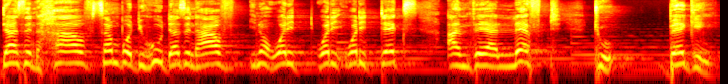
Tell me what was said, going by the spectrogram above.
doesn't have somebody who doesn't have you know what it what it what it takes and they are left to begging.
